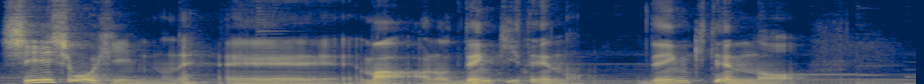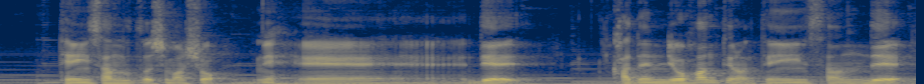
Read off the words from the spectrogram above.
新商品のね、えー、まあ、あの、電気店の、電気店の店員さんだとしましょう。ね、えー、で、家電量販店の店員さんで、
